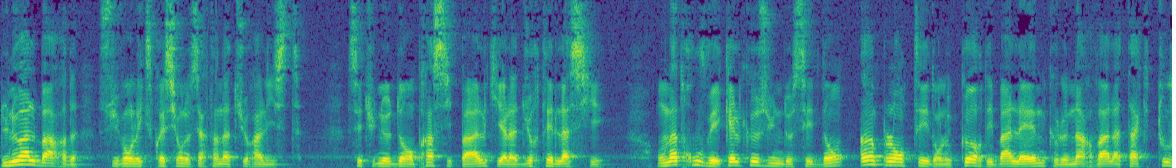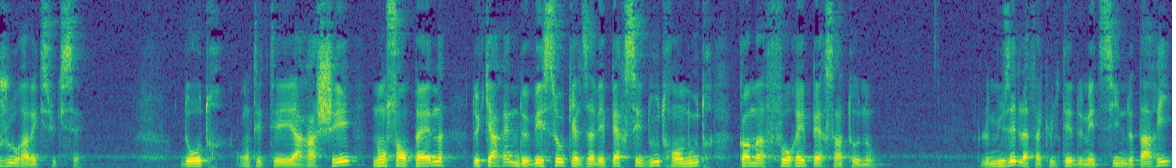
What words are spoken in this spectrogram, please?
d'une hallebarde, suivant l'expression de certains naturalistes. C'est une dent principale qui a la dureté de l'acier. On a trouvé quelques-unes de ces dents implantées dans le corps des baleines que le narval attaque toujours avec succès. D'autres ont été arrachées, non sans peine, de carènes de vaisseaux qu'elles avaient percés d'outre en outre comme un forêt perce un tonneau. Le musée de la faculté de médecine de Paris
